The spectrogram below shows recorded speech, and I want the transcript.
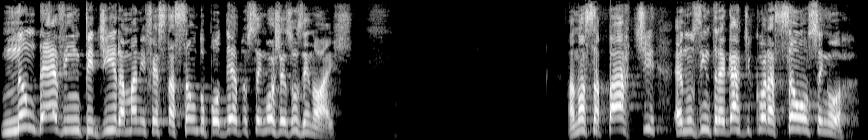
não devem impedir a manifestação do poder do Senhor Jesus em nós. A nossa parte é nos entregar de coração ao Senhor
